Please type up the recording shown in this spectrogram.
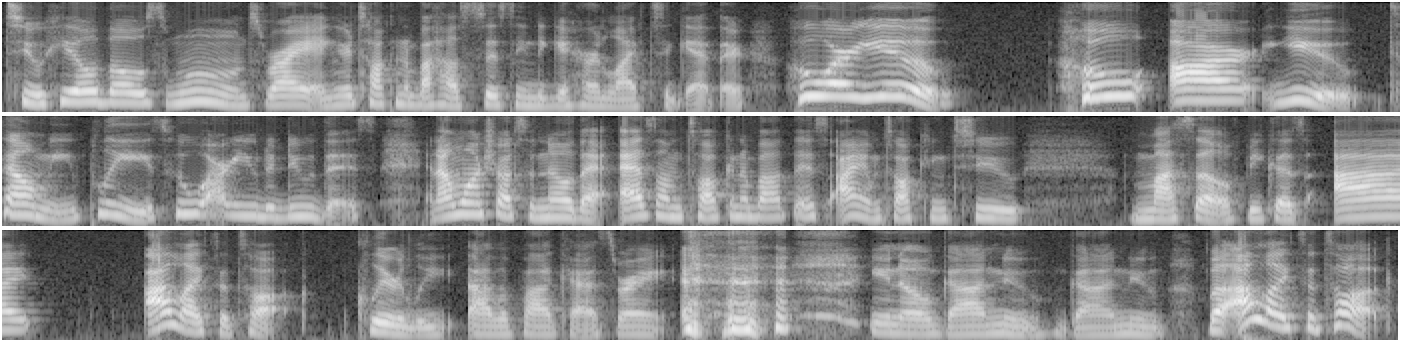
to heal those wounds, right? And you're talking about how sis need to get her life together. Who are you? Who are you? Tell me, please. Who are you to do this? And I want y'all to know that as I'm talking about this, I am talking to myself because I I like to talk. Clearly, I have a podcast, right? you know, God knew, God knew. But I like to talk.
